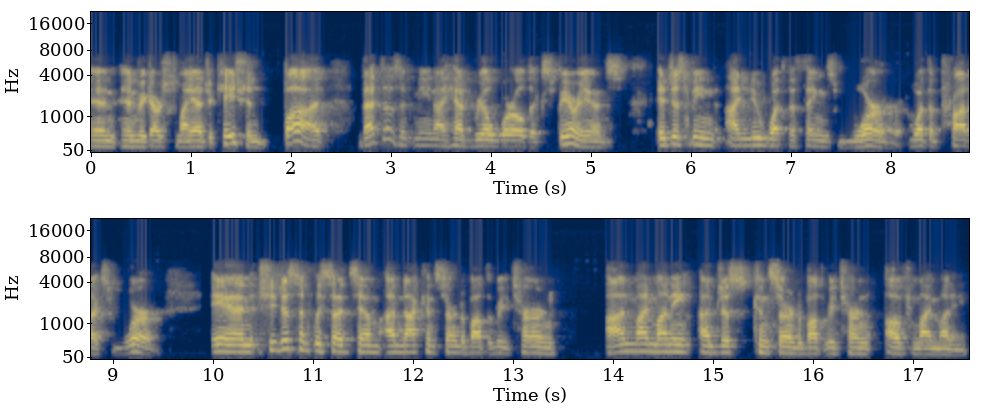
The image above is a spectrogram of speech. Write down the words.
in in regards to my education. But that doesn't mean I had real world experience. It just means I knew what the things were, what the products were. And she just simply said, Tim, I'm not concerned about the return on my money. I'm just concerned about the return of my money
